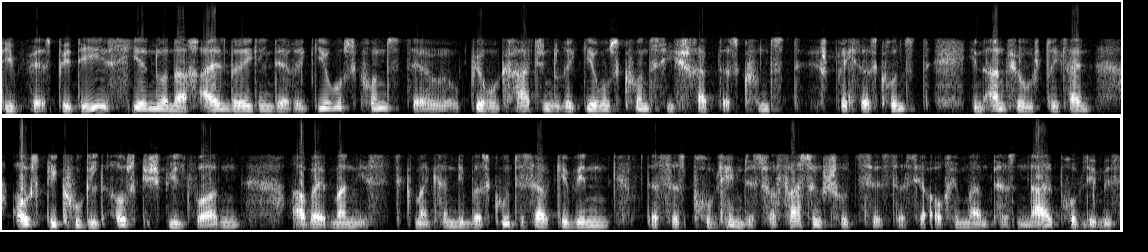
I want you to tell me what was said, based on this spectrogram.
Die SPD ist hier nur nach allen Regeln der Regierungskunst, der bürokratischen Regierungskunst, ich schreibe das Kunst, spreche das Kunst in Anführungsstrichlein, ausgekugelt, ausgespielt worden. Aber man ist, man kann dem was Gutes auch gewinnen, dass das Problem des Verfassungsschutzes, das ja auch immer ein Personalproblem ist,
